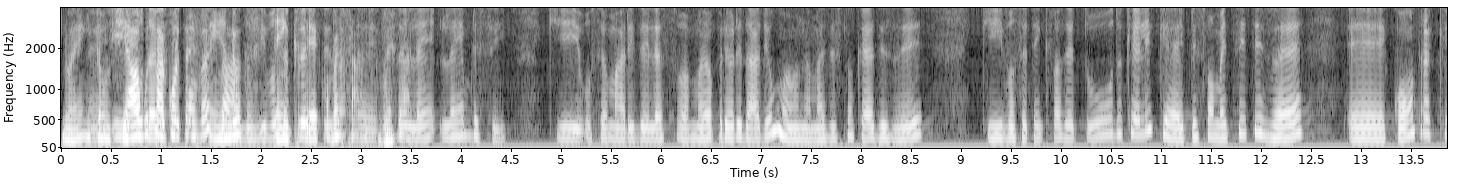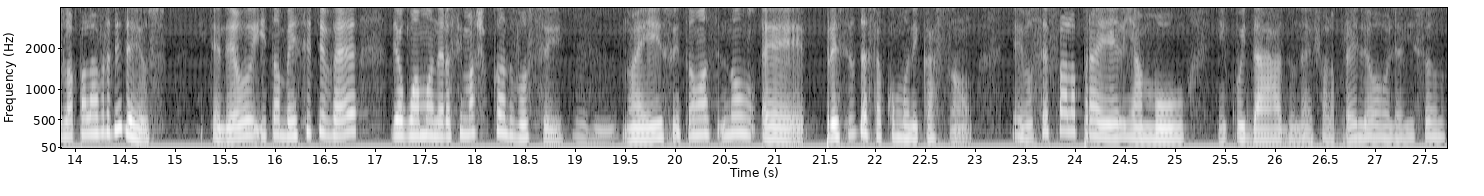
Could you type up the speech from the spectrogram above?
Não é? Então, é, se algo está acontecendo, tem que precisa, ser conversado. É, você lembre-se que o seu marido ele é a sua maior prioridade humana, mas isso não quer dizer que você tem que fazer tudo o que ele quer, e principalmente se tiver é, contra aquilo a palavra de Deus, entendeu? E também se tiver de alguma maneira se machucando você, uhum. não é isso? Então assim, não é precisa dessa comunicação. E aí você fala para ele em amor, em cuidado, né? Fala para ele, olha, isso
